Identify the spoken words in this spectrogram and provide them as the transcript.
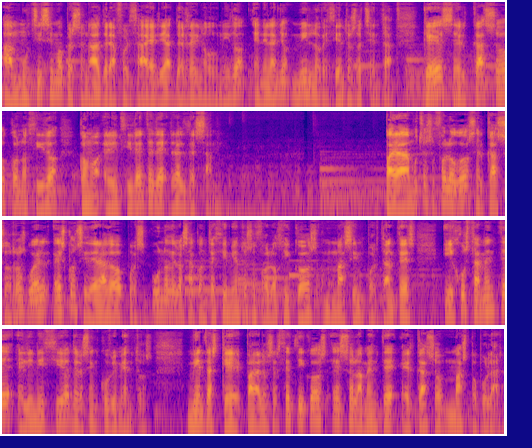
a muchísimo personal de la Fuerza Aérea del Reino Unido en el año 1980, que es el caso conocido como el incidente de Reldersam. Para muchos ufólogos, el caso Roswell es considerado pues, uno de los acontecimientos ufológicos más importantes y justamente el inicio de los encubrimientos, mientras que para los escépticos es solamente el caso más popular.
